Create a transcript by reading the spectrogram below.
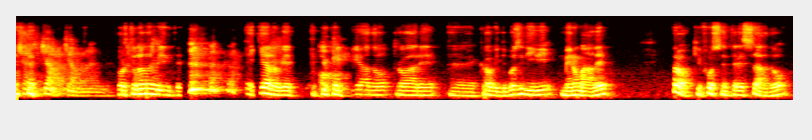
Certo, chiaro, chiaro. fortunatamente è chiaro che è più okay. complicato trovare eh, Covid positivi, meno male, però chi fosse interessato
